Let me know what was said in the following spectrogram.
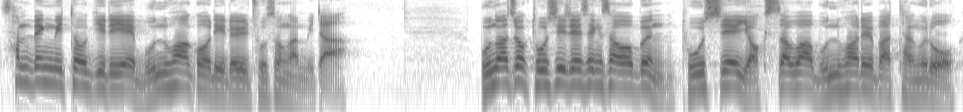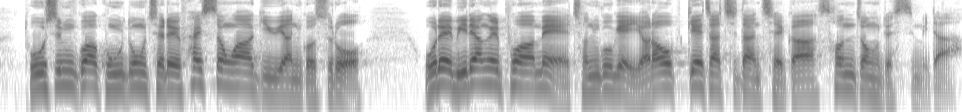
300m 길이의 문화거리를 조성합니다. 문화적 도시재생 사업은 도시의 역사와 문화를 바탕으로 도심과 공동체를 활성화하기 위한 것으로 올해 밀양을 포함해 전국의 19개 자치단체가 선정됐습니다.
